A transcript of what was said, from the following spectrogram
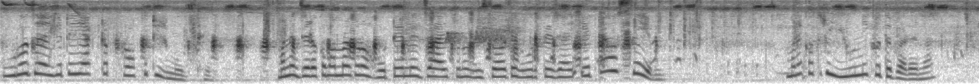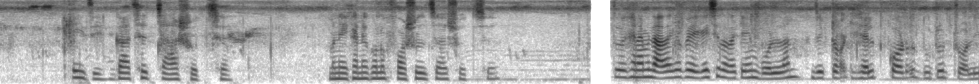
পুরো জায়গাটাই একটা প্রপার্টির মধ্যে। মানে যেরকম আমরা কোনো হোটেলে যাই, কোনো রিসর্টে ঘুরতে যাই, এটাও সেম মানে কতটা ইউনিক হতে পারে না? এই যে গাছের চাষ হচ্ছে। মানে এখানে কোনো ফসল চাষ হচ্ছে। তো এখানে আমি দাদাকে পেয়ে গেছি, দাদাকে আমি বললাম যে একটু আমাকে হেল্প করো, দুটো ট্রলি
